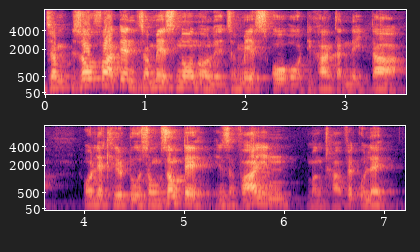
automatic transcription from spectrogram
jam zo fa ten james no no le james o o ti khang kan nei ta. O le clear tu zong zong te, in zafa in, mang tha ve kule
